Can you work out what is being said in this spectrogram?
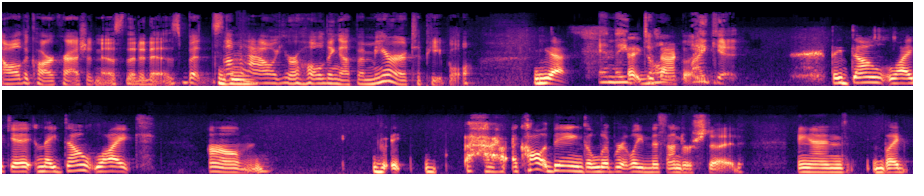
all the car crashedness that it is. But mm-hmm. somehow mm-hmm. you're holding up a mirror to people. Yes. And they exactly. don't like it. They don't like it, and they don't like um, I call it being deliberately misunderstood. And like,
